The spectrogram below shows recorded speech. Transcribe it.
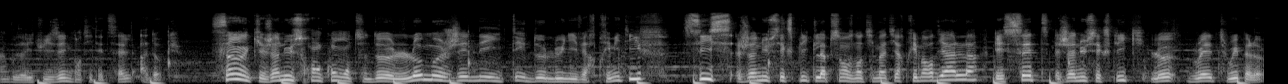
Hein. vous avez utilisé une quantité de sel ad hoc. 5. Janus rend compte de l'homogénéité de l'univers primitif. 6. Janus explique l'absence d'antimatière primordiale. Et 7. Janus explique le Great Repeller.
